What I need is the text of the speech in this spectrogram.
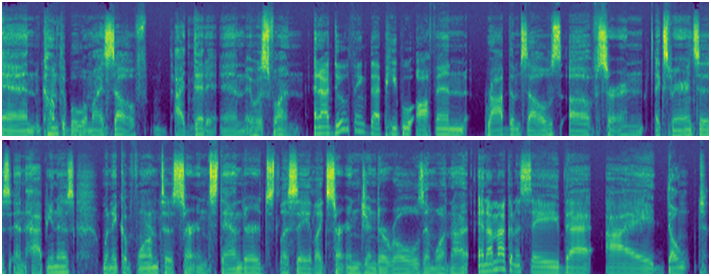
and comfortable with myself, I did it and it was fun. And I do think that people often rob themselves of certain experiences and happiness when they conform to certain standards, let's say like certain gender roles and whatnot. And I'm not going to say that I don't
